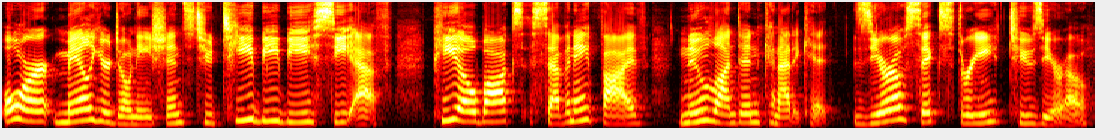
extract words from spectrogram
or mail your donations to TBBCF, P.O. Box 785, New London, Connecticut 06320.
